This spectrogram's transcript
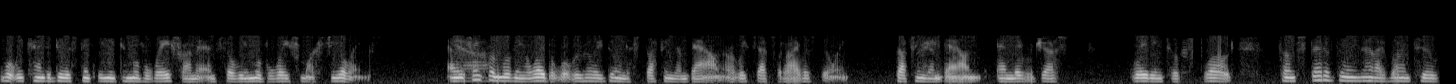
what we tend to do is think we need to move away from it, and so we move away from our feelings. And yeah. we think we're moving away, but what we're really doing is stuffing them down, or at least that's what I was doing, stuffing them down, and they were just waiting to explode. So instead of doing that, I learned to,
